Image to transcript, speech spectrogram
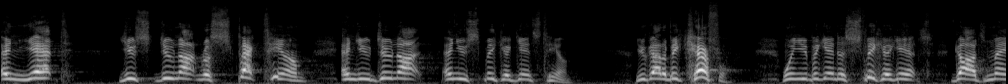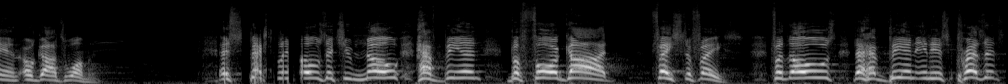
And yet you do not respect him and you do not, and you speak against him. You got to be careful when you begin to speak against God's man or God's woman. Especially those that you know have been before God face to face. For those that have been in His presence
